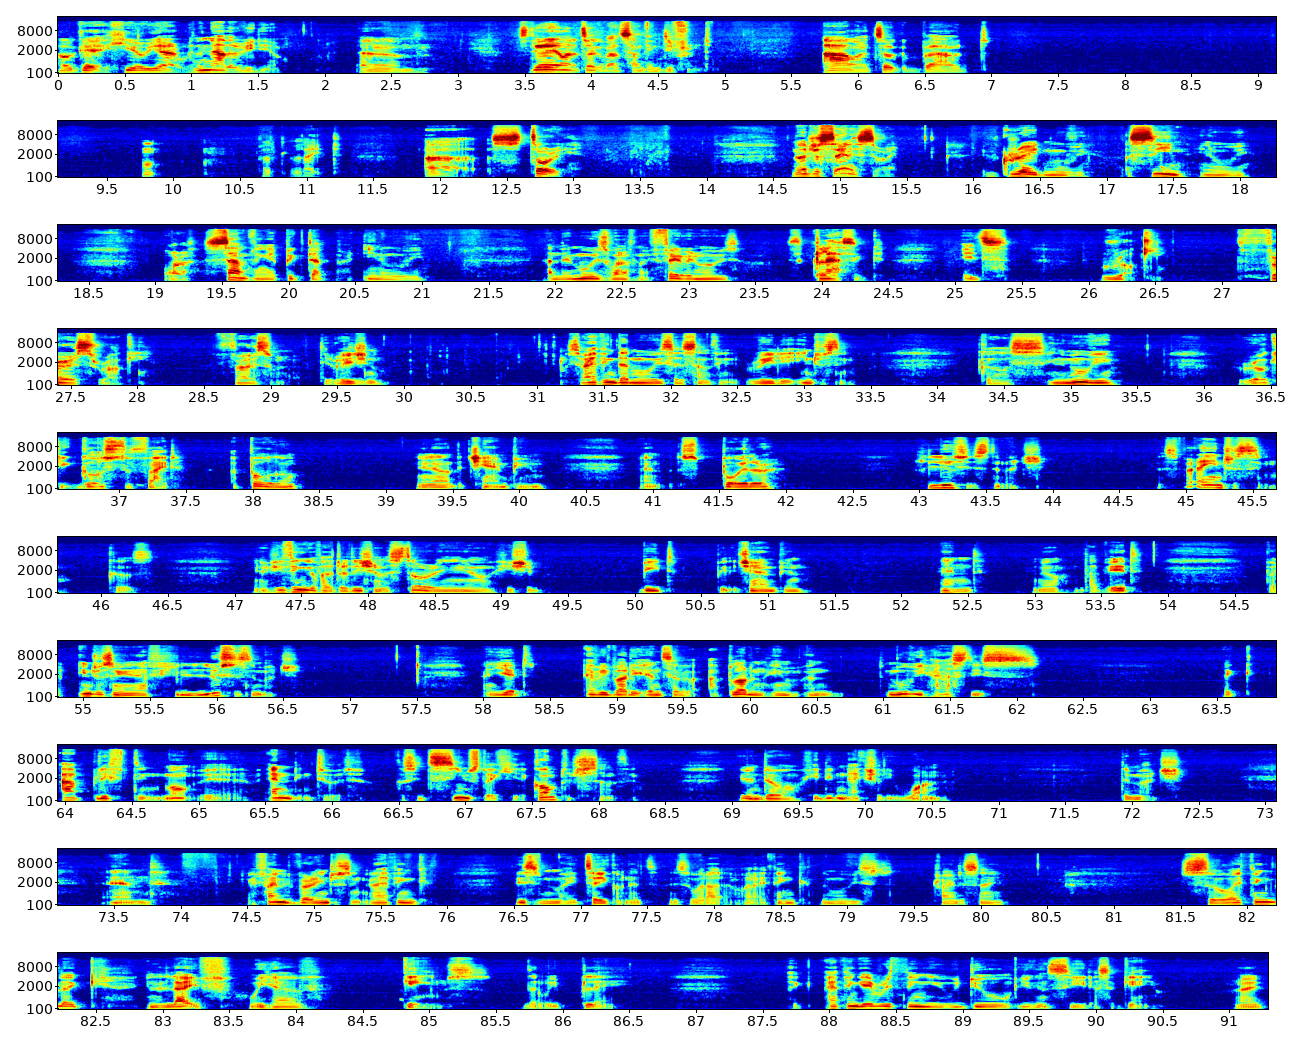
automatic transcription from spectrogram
Okay, here we are with another video. Um, today I want to talk about something different. I want to talk about... Hmm, but light. A story. Not just any story. A great movie. A scene in a movie. Or something I picked up in a movie. And the movie is one of my favorite movies. It's classic. It's Rocky. The first Rocky. First one the original. So I think that movie says something really interesting. Because in the movie, Rocky goes to fight Apollo, you know, the champion, and spoiler, he loses the match. It's very interesting because you know, if you think of a traditional story, you know, he should beat, be the champion, and you know, that be it. But interestingly enough, he loses the match. And yet, everybody ends up applauding him, and the movie has this like uplifting uh, ending to it because it seems like he accomplished something, even though he didn't actually won the match. And I find it very interesting, and I think this is my take on it. This is what I what I think the movie's trying to say. So I think like in life we have games that we play like I think everything you do you can see it as a game right?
